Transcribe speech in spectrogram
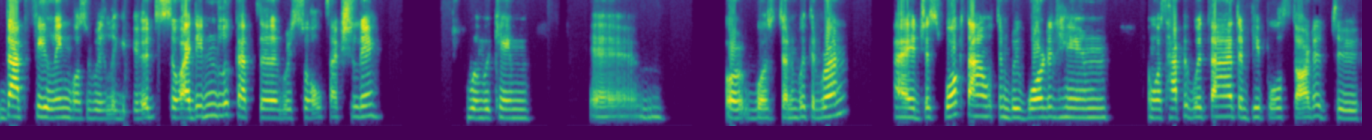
that feeling was really good. So i didn't look at the results actually when we came um, or was done with the run. I just walked out and rewarded him and was happy with that. And people started to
